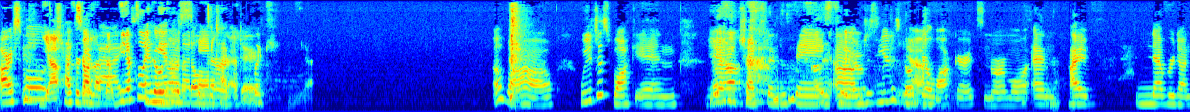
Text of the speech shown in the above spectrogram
our school. yeah, I forgot our about that. We have to like go we to have a the metal scanner, detector. Like, Oh wow. We just walk in. Nobody Yeah. checks anything. Us um, just you just go Yeah. to your locker. It's normal. And I've never done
